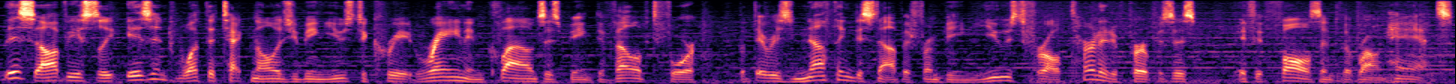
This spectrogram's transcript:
This obviously isn't what the technology being used to create rain and clouds is being developed for, but there is nothing to stop it from being used for alternative purposes if it falls into the wrong hands.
